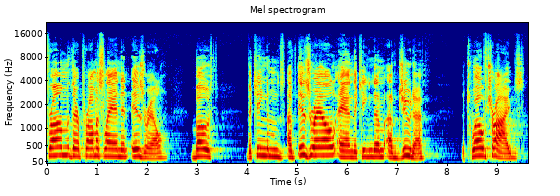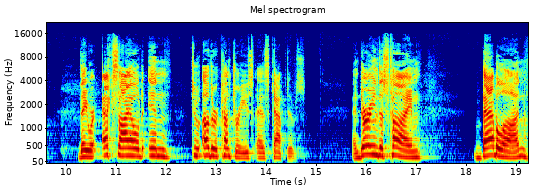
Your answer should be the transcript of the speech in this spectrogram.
from their promised land in Israel, both the kingdoms of Israel and the kingdom of Judah, the 12 tribes, they were exiled into other countries as captives. And during this time, Babylon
